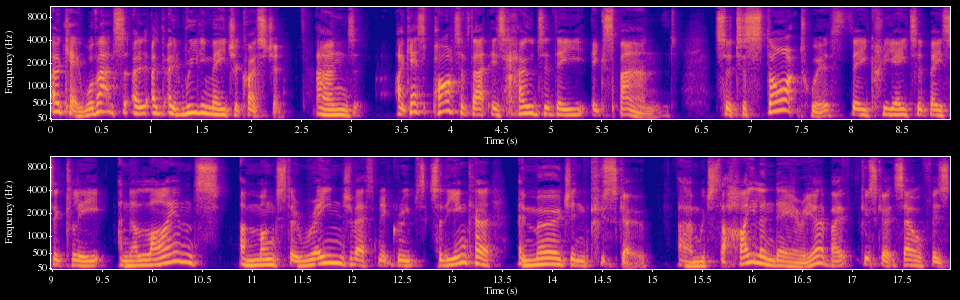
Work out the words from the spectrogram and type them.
Okay, well, that's a, a, really major question. And I guess part of that is how do they expand? So to start with, they created basically an alliance amongst a range of ethnic groups. So the Inca emerge in Cusco um, which is the highland area. About Cusco itself is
